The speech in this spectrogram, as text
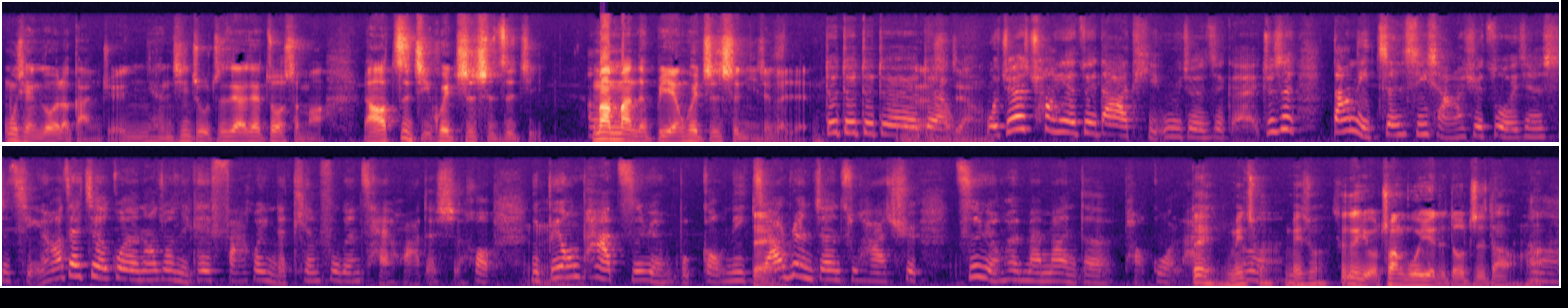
目前给我的感觉，你很清楚自己在做什么，然后自己会支持自己，慢慢的别人会支持你这个人。对对对对对对这样，我觉得创业最大的体悟就是这个、哎，就是当你真心想要去做一件事情，然后在这个过程当中，你可以发挥你的天赋跟才华的时候，你不用怕资源不够，你只要认真做下去，资源会慢慢的跑过来。对，没错，嗯没错，这个有创过业的都知道哈。嗯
